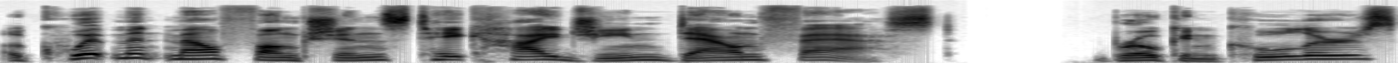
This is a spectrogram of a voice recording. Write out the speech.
equipment malfunctions take hygiene down fast. Broken coolers,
